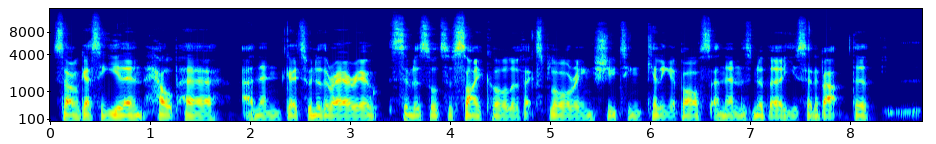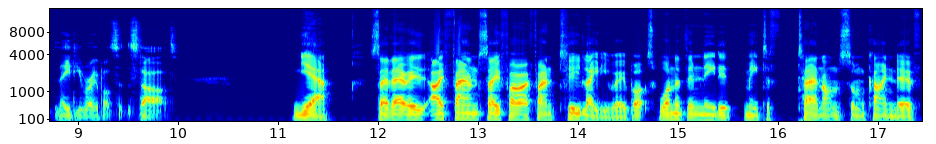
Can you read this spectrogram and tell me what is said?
So I'm guessing you then help her and then go to another area, similar sort of cycle of exploring, shooting, killing a boss, and then there's another you said about the lady robots at the start. Yeah. So there is. I found so far. I found two lady robots. One of them needed me to f- turn on some kind of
